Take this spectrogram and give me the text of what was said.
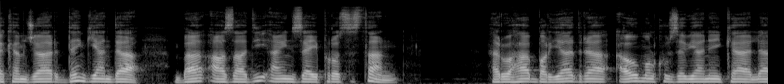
یەکەم جار دەنگیاندا بە ئازادی ئاینزای پرۆتستان هەروەها بڕیاردرا ئەو موڵک و زەویانەی کە لە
